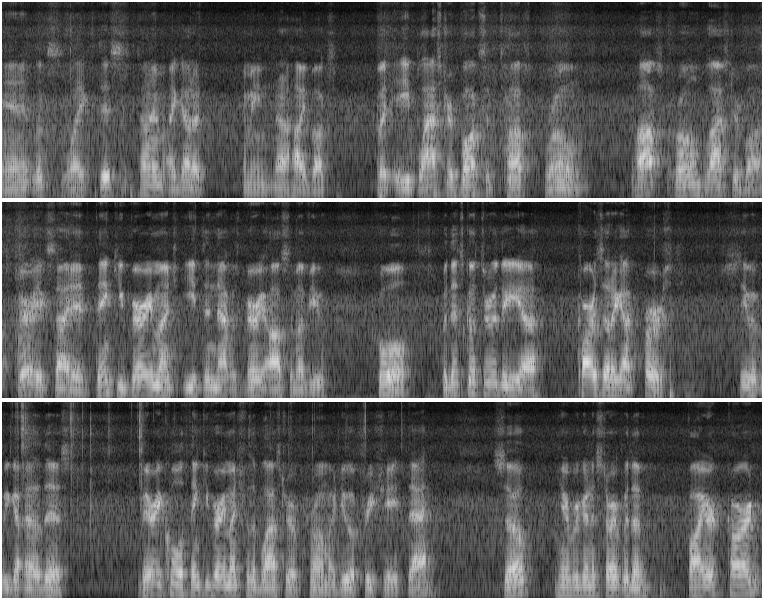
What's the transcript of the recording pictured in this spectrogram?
And it looks like this time I got a, I mean, not a hobby box, but a blaster box of Topps Chrome. Topps Chrome Blaster Box. Very excited. Thank you very much, Ethan. That was very awesome of you. Cool. But let's go through the uh, cards that I got first. See what we got out of this. Very cool. Thank you very much for the Blaster of Chrome. I do appreciate that. So, here we're going to start with a Fire card.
